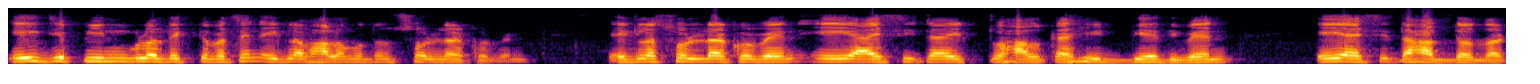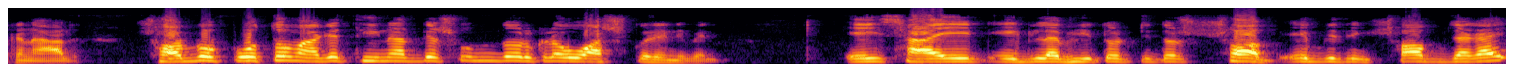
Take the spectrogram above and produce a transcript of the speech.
এই যে পিনগুলো দেখতে পাচ্ছেন, এগুলো ভালো মতন সোল্ডার করবেন। এগুলো সোল্ডার করবেন, এই আইসিটা একটু হালকা হিট দিয়ে দিবেন, এই আইসিতে হাত দেওয়ার দরকার না আর সর্বপ্রথম আগে থিনার দিয়ে সুন্দর করে ওয়াশ করে নেবেন। এই সাইড এগুলা ভিতর টিতর সব এভরিথিং সব জায়গায়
